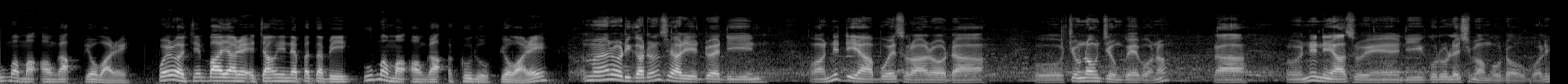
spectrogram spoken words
ဦးမောင်မောင်အောင်ကပြောပါတယ်။ ပွဲတော်ကျင်းပရတဲ့အကြောင်းရင်းနဲ့ပတ်သက်ပြီးဦးမောင်မောင်အောင်ကအခုလိုပြောပါတယ်။အမှန်တော့ဒီကာတွန်းဆရာတွေအတွက်ဒီဟိုနှစ်တရာပွဲဆိုတာတော့ဒါဟိုကျုံတော့ကျုံခဲပေါ့နော်ဒါဟိုနှစ်နေရာဆိုရင်ဒီကိုရိုလည်းရှိမှာမဟုတ်တော့ဘူးပေါ့လေ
